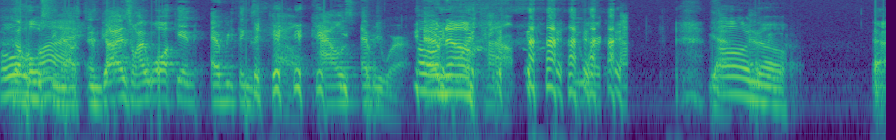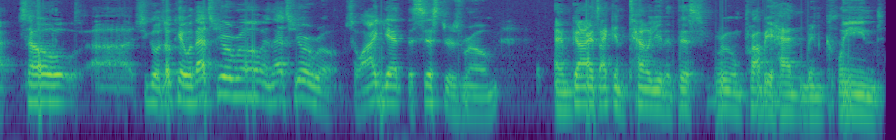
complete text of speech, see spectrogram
oh the Holstein my. house. And guys, when I walk in, everything's a cow. Cows everywhere. Oh, no. Everywhere Cow. Everywhere cow. Yeah, Oh, no. Yeah. So uh, she goes, okay, well, that's your room and that's your room. So I get the sister's room. And guys, I can tell you that this room probably hadn't been cleaned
